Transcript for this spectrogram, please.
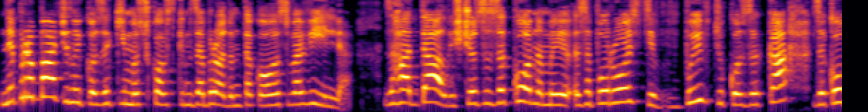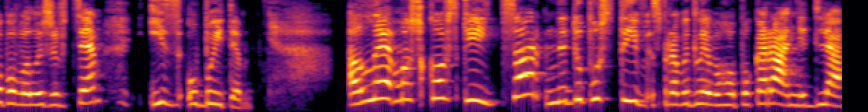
Не пробачили козаки московським забродом такого свавілля. Згадали, що за законами запорожців вбивцю козака закопували живцем із убитим. Але московський цар не допустив справедливого покарання для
